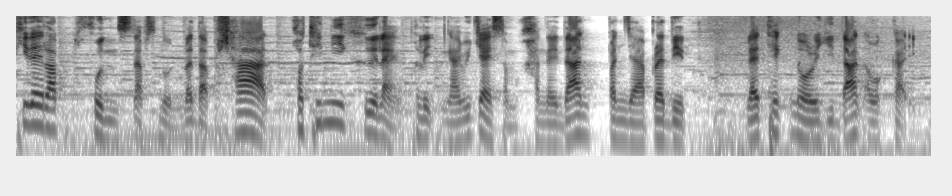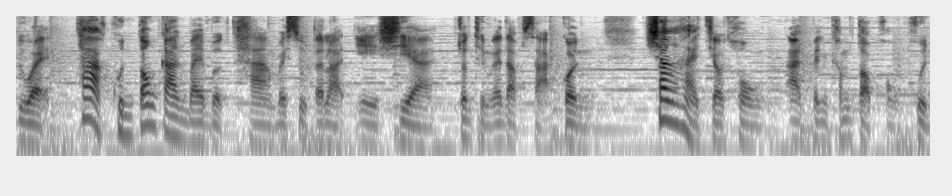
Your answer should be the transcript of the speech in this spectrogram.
ที่ได้รับทุนสนับสนุนระดับชาติ เพราะที่นี่คือแหล่งผลิตงานวิจัยสำคัญในด้านปัญญาประดิษฐ์ และเทคโนโลยีด้านอวกาศอีกด้วย ถ้าคุณต้องการใบเบิกทางไปสู่ตลาดเอเชีย จนถึงระดับสากล ช่างหายเจียวทงอาจเป็นคำตอบของคุณ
